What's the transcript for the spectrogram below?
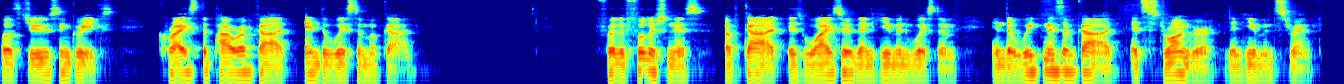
both Jews and Greeks, Christ the power of God and the wisdom of God. For the foolishness of God is wiser than human wisdom, and the weakness of God is stronger than human strength.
